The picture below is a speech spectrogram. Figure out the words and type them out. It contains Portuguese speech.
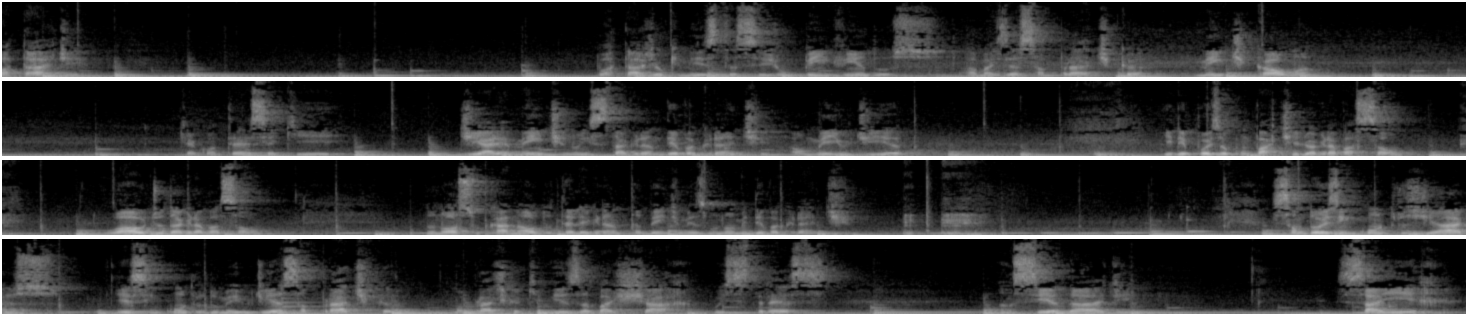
Boa tarde. Boa tarde, alquimistas. Sejam bem-vindos a mais essa prática Mente Calma que acontece aqui diariamente no Instagram Devacrante ao meio-dia. E depois eu compartilho a gravação, o áudio da gravação no nosso canal do Telegram também de mesmo nome Devacrante. São dois encontros diários. Esse encontro do meio-dia, essa prática, uma prática que visa baixar o estresse, ansiedade, sair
